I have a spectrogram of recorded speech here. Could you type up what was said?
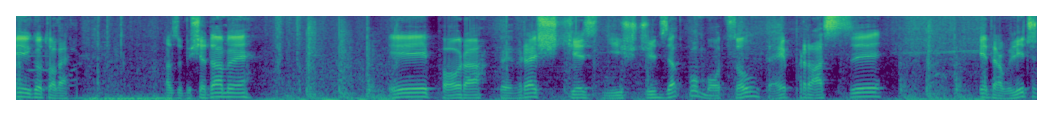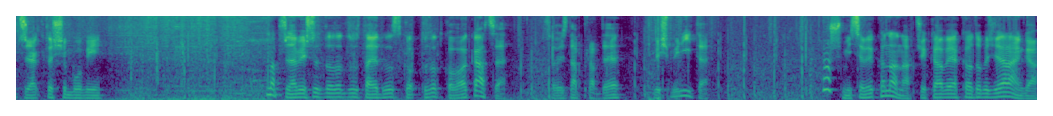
I gotowe. Razu wysiadamy. I pora by wreszcie zniszczyć za pomocą tej prasy hydraulicznej, czy jak to się mówi. No przynajmniej jeszcze dostaje dodatko- dodatkowa kaca, co jest naprawdę wyśmienite. Proszę, misja wykonana. Ciekawe jaka to będzie ranga.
